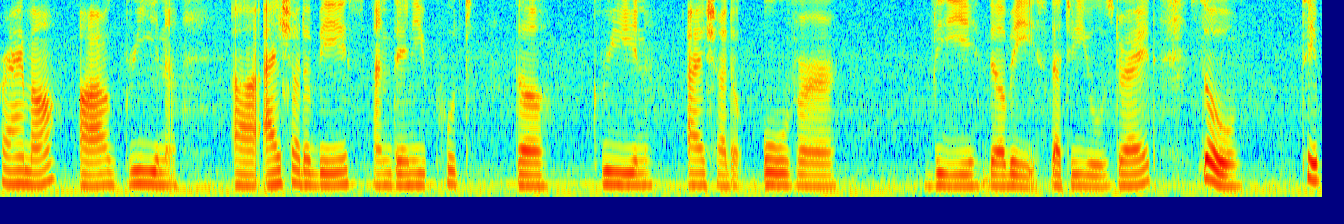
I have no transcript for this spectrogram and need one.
primer or green uh, eyeshadow base and then you put the green eyeshadow over the the base that you used right? So tip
